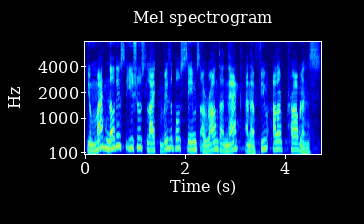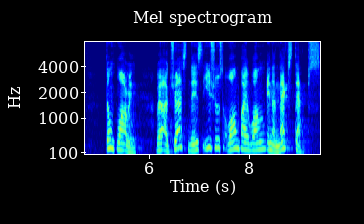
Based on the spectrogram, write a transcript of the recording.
you might notice issues like visible seams around the neck and a few other problems. Don't worry, we'll address these issues one by one in the next steps.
